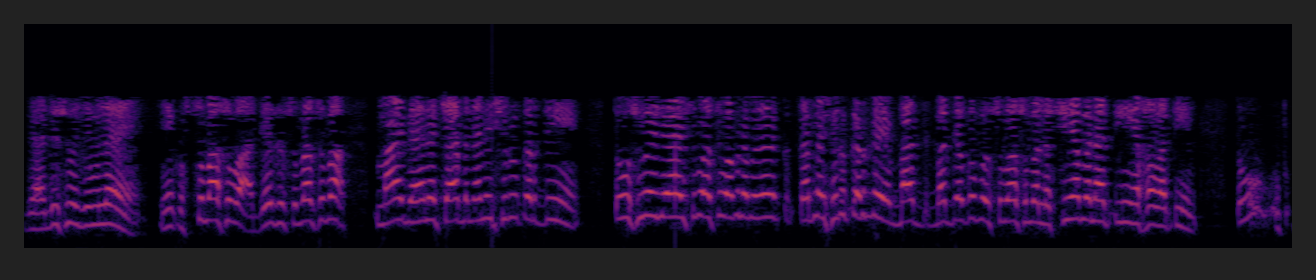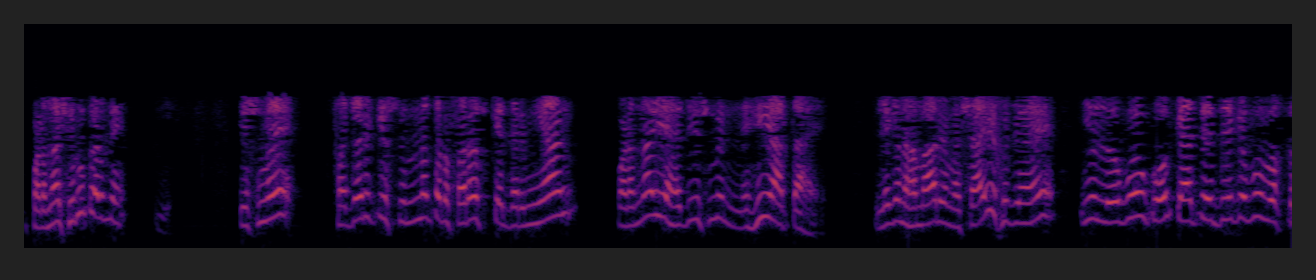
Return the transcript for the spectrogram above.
जो हदीस में जुमले हैं, एक सुबह सुबह, जैसे सुबह सुबह माए बहने चाय बनानी शुरू कर दी है तो उसमें जो है सुबह सुबह अपना बनाना करना शुरू कर दे, बाद जगह पर सुबह सुबह लस्सियाँ बनाती हैं खातन तो पढ़ना शुरू कर दें। इसमें फजर की सुन्नत और फरज के दरमियान पढ़ना ये हदीस में नहीं आता है, लेकिन हमारे मशाइ जो है ये लोगों को कहते थे कि वो वक्त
